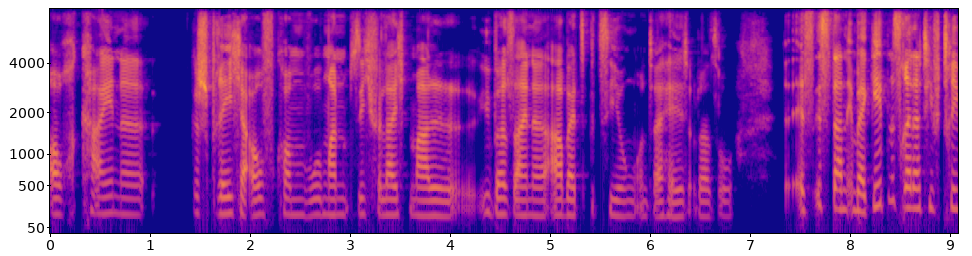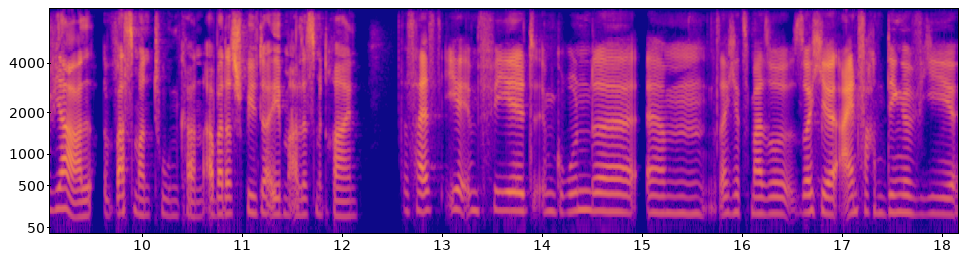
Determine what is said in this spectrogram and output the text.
auch keine Gespräche aufkommen, wo man sich vielleicht mal über seine Arbeitsbeziehungen unterhält oder so. Es ist dann im Ergebnis relativ trivial, was man tun kann, aber das spielt da eben alles mit rein. Das heißt, ihr empfehlt im Grunde, ähm, sage ich jetzt mal so, solche einfachen Dinge wie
